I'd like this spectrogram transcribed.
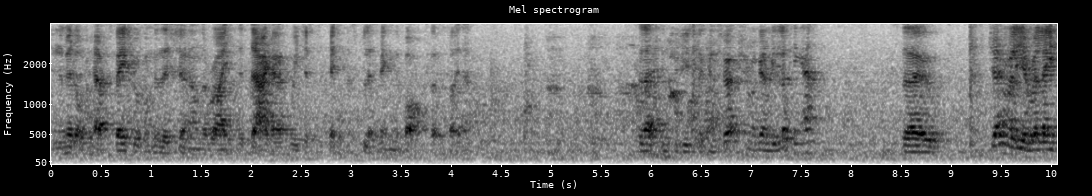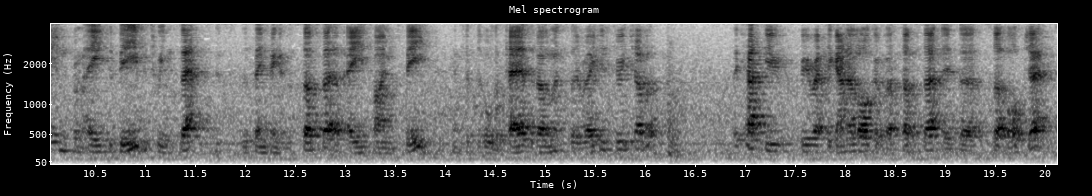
In the middle we have spatial composition. On the right, the dagger. We just depict as flipping the box upside down. So let's introduce the construction we're going to be looking at. So generally a relation from A to B between sets is the same thing as a subset of A times B. It consists of all the pairs of elements that are related to each other. The category theoretic analog of a subset is a subobject.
